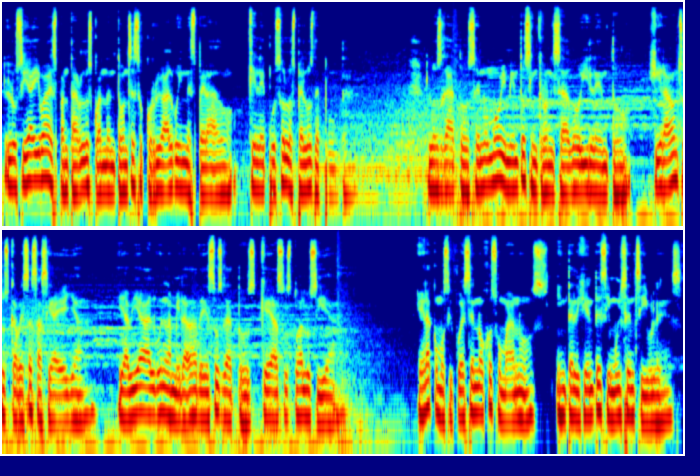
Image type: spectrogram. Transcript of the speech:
Lucía iba a espantarlos cuando entonces ocurrió algo inesperado que le puso los pelos de punta. Los gatos, en un movimiento sincronizado y lento, giraron sus cabezas hacia ella, y había algo en la mirada de esos gatos que asustó a Lucía. Era como si fuesen ojos humanos, inteligentes y muy sensibles,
